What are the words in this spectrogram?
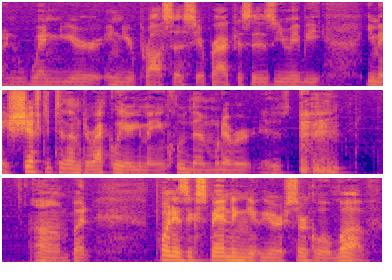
and when you're in your process your practices you may be you may shift it to them directly or you may include them whatever it is. Um, but point is expanding your circle of love.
